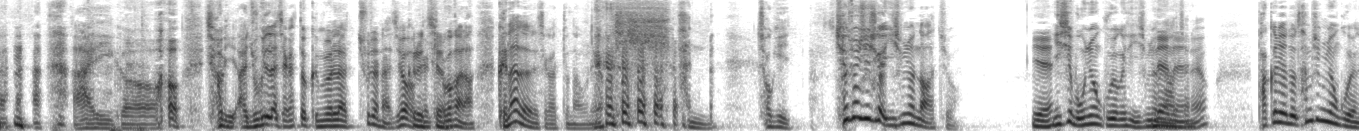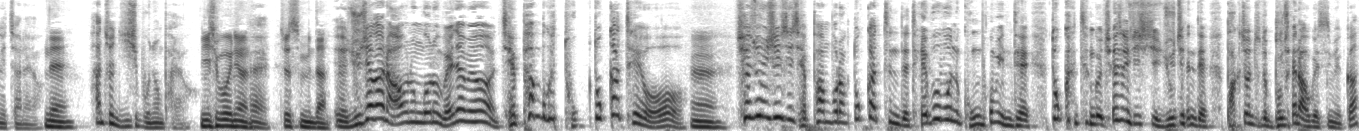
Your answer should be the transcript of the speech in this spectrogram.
아이고 저기 아 6일날 제가 또 금요일날 출연하죠. 그렇죠. 결과가 나 그날 제가 또 나오네요. 한 저기 최순실 씨가 20년 나왔죠. 예. 25년 구형에서 20년 네네. 나왔잖아요. 박근혜도 30년 구형했잖아요. 네. 한천 25년 봐요. 25년. 네. 좋습니다. 예, 유죄가 나오는 거는 왜냐면 재판부가 독, 똑같아요. 예. 최순실 씨 재판부랑 똑같은데 대부분 공범인데 똑같은 거 최순실 씨 유죄인데 박전 대통령 무죄 나오겠습니까?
